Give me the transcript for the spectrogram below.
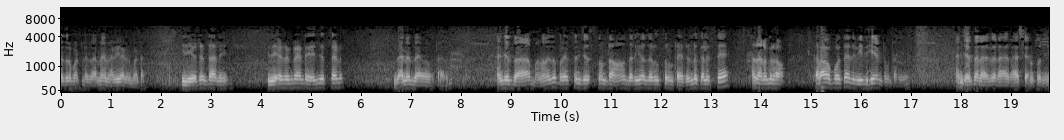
నిద్ర పట్టలేదు అని ఆయన అడిగాడు అనమాట ఇది ఏమిటంటే అని ఇది ఏమిటంటే అంటే ఏం చెప్తాడు దాన్ని దైవం అంటారు అంచేత మనం ఏదో ప్రయత్నం చేస్తూ ఉంటాం జరిగే జరుగుతూ ఉంటాయి రెండు కలిస్తే అది అనుగ్రహం కలవకపోతే అది విధి అంటుంటారు అంచేత రాసి అనుకుని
